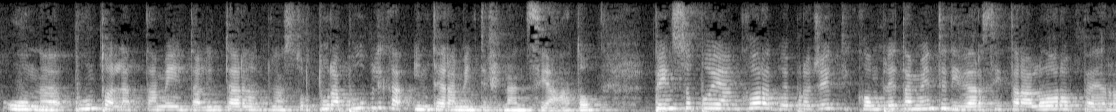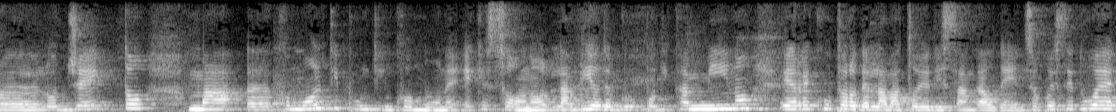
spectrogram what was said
un punto allattamento all'interno di una struttura pubblica interamente finanziato. Penso poi ancora a due progetti completamente diversi tra loro per eh, l'oggetto, ma eh, con molti punti in comune, e che sono l'avvio del gruppo di cammino e il recupero del lavatoio di San Gaudenzio. Queste due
